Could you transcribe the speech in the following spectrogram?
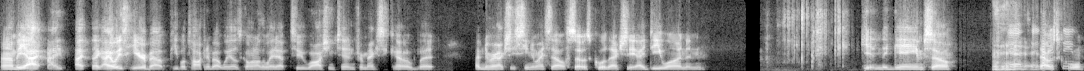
Um, but yeah, I, I like I always hear about people talking about whales going all the way up to Washington from Mexico, but I've never actually seen it myself. So it's cool to actually ID one and get in the game. So Yeah, that was cool.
